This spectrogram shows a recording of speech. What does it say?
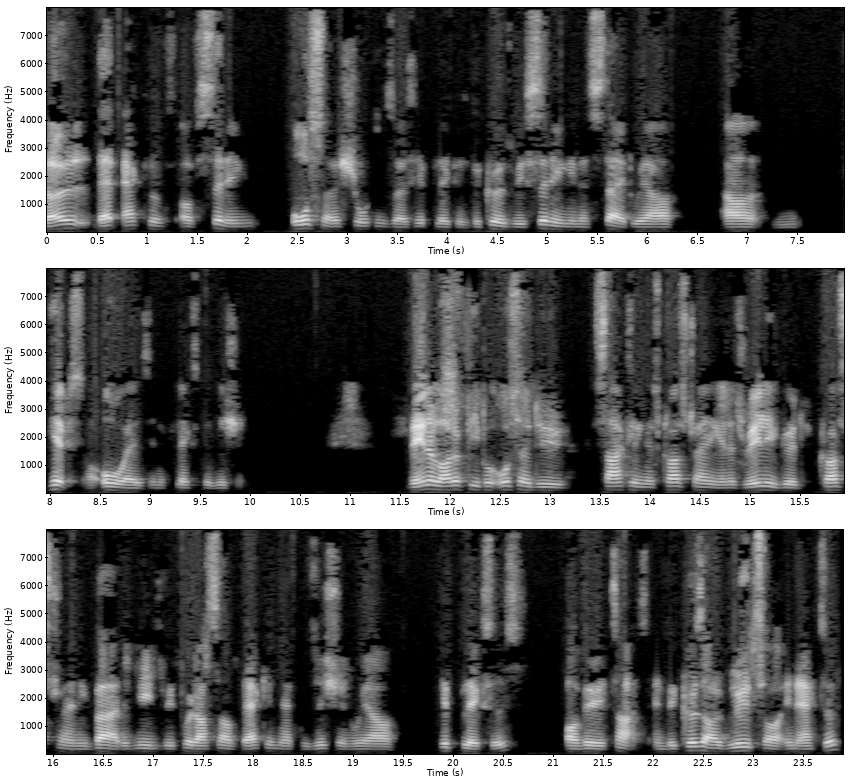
though that act of, of sitting also shortens those hip flexors because we're sitting in a state where our, our hips are always in a flex position. Then a lot of people also do cycling as cross training and it's really good cross training, but it means we put ourselves back in that position where our hip flexors are very tight. And because our glutes are inactive,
